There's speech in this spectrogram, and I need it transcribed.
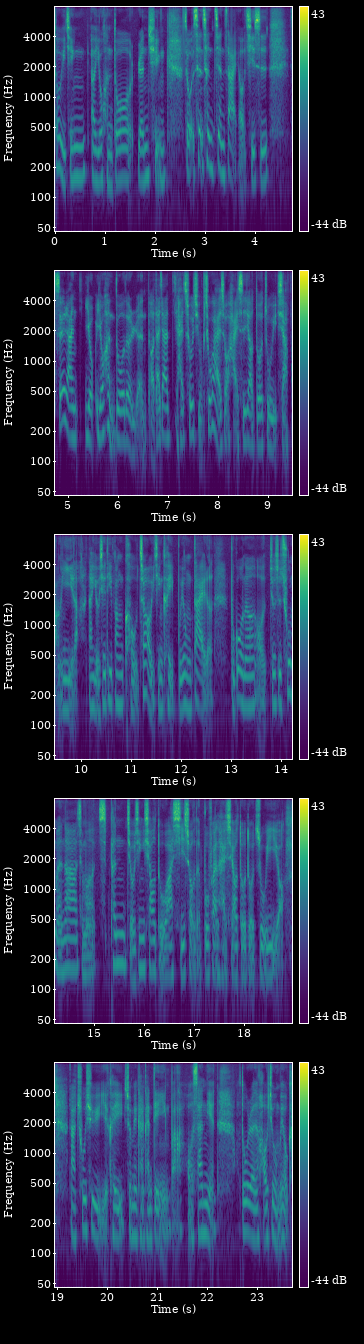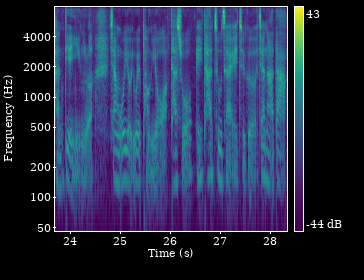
都已经呃有很多人群。就 趁趁现在哦，其实虽然有有很多的人哦，大家还出去出外的时候，还是要多注意一下防疫啦。那有些地方口罩已经可以不用戴了，不过呢哦，就是出门啊，什么喷酒精。消毒啊、洗手的部分还是要多多注意哦。那出去也可以顺便看看电影吧。哦，三年，好多人好久没有看电影了。像我有一位朋友啊，他说：“诶，他住在这个加拿大，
